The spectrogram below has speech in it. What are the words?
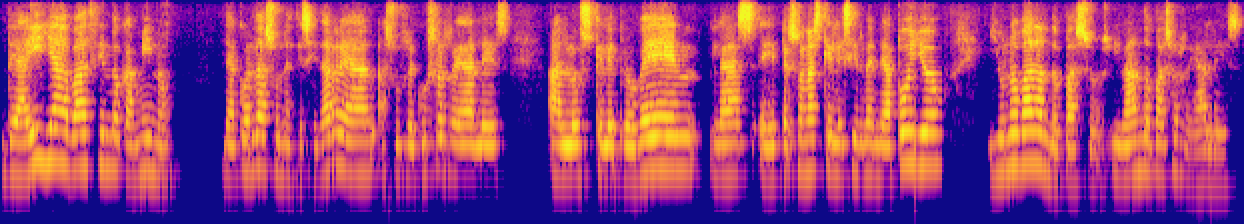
de ahí ya va haciendo camino, de acuerdo a su necesidad real, a sus recursos reales, a los que le proveen las eh, personas que le sirven de apoyo, y uno va dando pasos, y va dando pasos reales,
